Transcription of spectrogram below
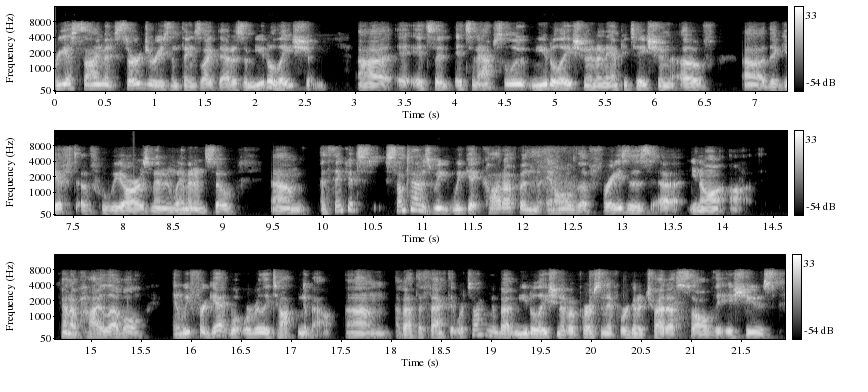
reassignment surgeries and things like that is a mutilation uh, it's a it's an absolute mutilation and an amputation of uh, the gift of who we are as men and women. And so um, I think it's sometimes we we get caught up in in all the phrases, uh, you know, uh, kind of high level, and we forget what we're really talking about um, about the fact that we're talking about mutilation of a person. If we're going to try to solve the issues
